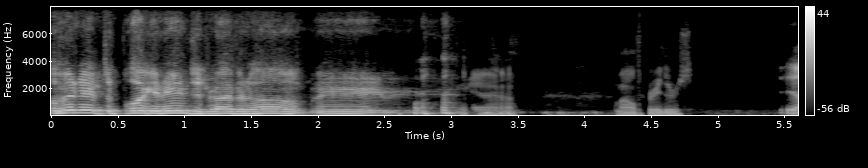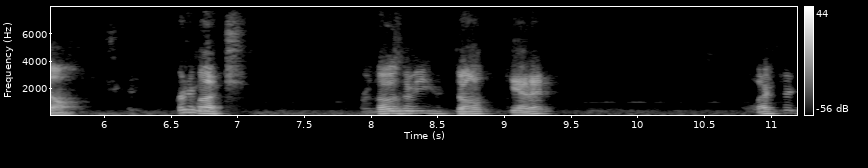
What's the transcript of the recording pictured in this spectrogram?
I'm gonna have to plug it in to drive it home, man. Yeah. Mouth breathers. Yeah. Pretty much. For those of you who don't get it, electric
